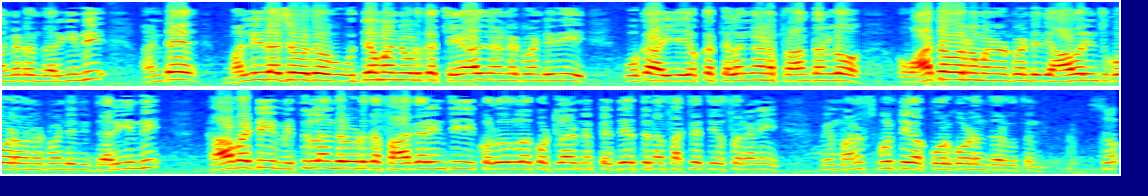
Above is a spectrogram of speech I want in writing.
సంఘటన జరిగింది. అంటే మళ్ళీ దశ ఉద్యమాన్ని ఉడక చేయాలని అన్నటువంటిది ఒక ఈ యొక్క తెలంగాణ ప్రాంతంలో వాతావరణం అన్నటువంటిది ఆవరించుకోవడం అన్నటువంటిది జరిగింది. కాబట్టి మిత్రులందరూ కూడా సహకరించి ఈ కొలువుల కొట్లాడిని పెద్ద ఎత్తున సక్సెస్ చేస్తారని మేము మనస్ఫూర్తిగా కోరుకోవడం జరుగుతుంది. సో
